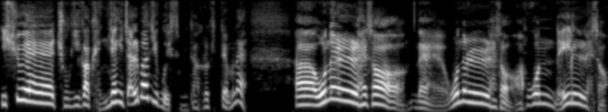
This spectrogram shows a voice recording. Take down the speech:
이슈의 주기가 굉장히 짧아지고 있습니다. 그렇기 때문에 아, 오늘 해서 네 오늘 해서 혹은 내일 해서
